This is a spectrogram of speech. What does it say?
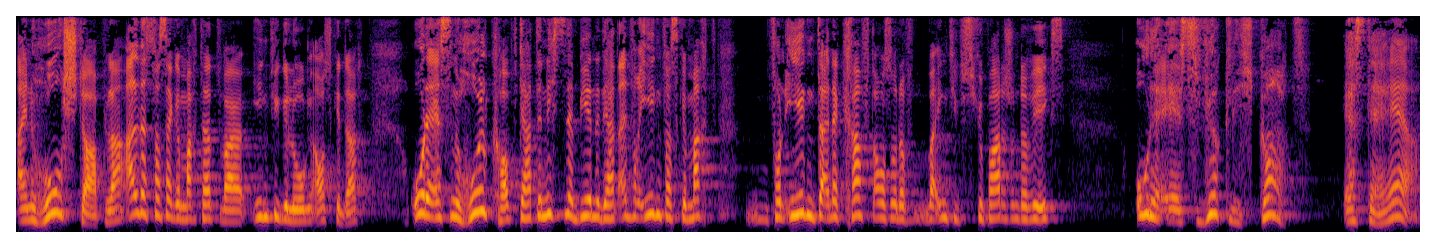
ein Hochstapler, all das, was er gemacht hat, war irgendwie gelogen, ausgedacht, oder er ist ein Hohlkopf, der hatte nichts in der Birne, der hat einfach irgendwas gemacht von irgendeiner Kraft aus oder war irgendwie psychopathisch unterwegs. Oder er ist wirklich Gott. Er ist der Herr.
